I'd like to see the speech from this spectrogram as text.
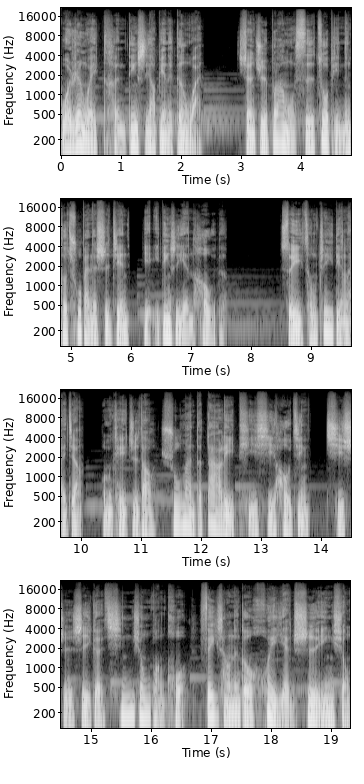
我认为肯定是要变得更晚。甚至布拉姆斯作品能够出版的时间也一定是延后的，所以从这一点来讲，我们可以知道舒曼的大力提携后进，其实是一个心胸广阔、非常能够慧眼识英雄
